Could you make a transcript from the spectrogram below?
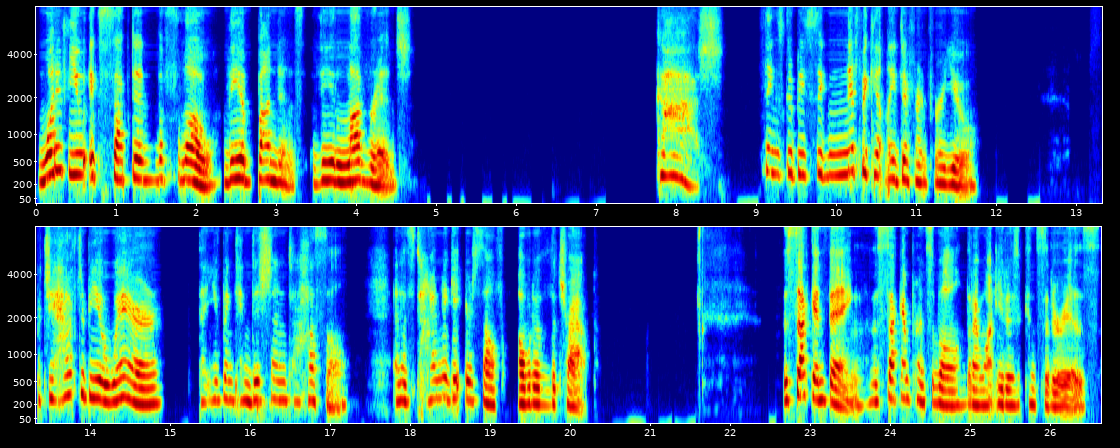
What if you accepted the flow, the abundance, the leverage? Gosh, things could be significantly different for you. But you have to be aware that you've been conditioned to hustle and it's time to get yourself out of the trap. The second thing, the second principle that I want you to consider is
